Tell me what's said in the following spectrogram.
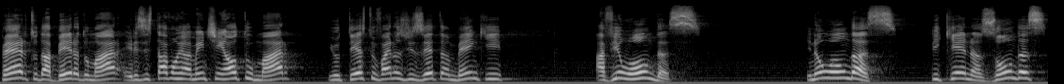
perto da beira do mar, eles estavam realmente em alto mar, e o texto vai nos dizer também que haviam ondas, e não ondas pequenas, ondas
